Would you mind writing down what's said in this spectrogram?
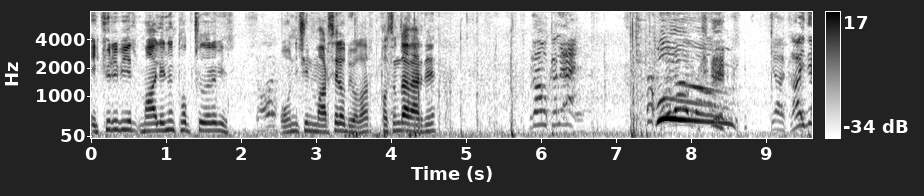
Ekürü bir, mahallenin topçuları bir. Onun için Marcelo diyorlar. Pasını da verdi. Bravo kale. ya kaydı.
